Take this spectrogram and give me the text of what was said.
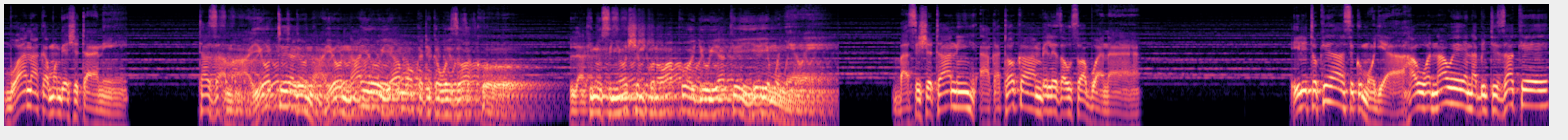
Bwana akamwambia shetani, Tazama, yote alionayo nayo yamo katika uwezo wako, lakini usinyoshe mkono wako juu yake yeye mwenyewe. basi shetani akatoka mbele za uso wa Bwana. Ilitokea siku moja, hao wanawe na binti zake,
